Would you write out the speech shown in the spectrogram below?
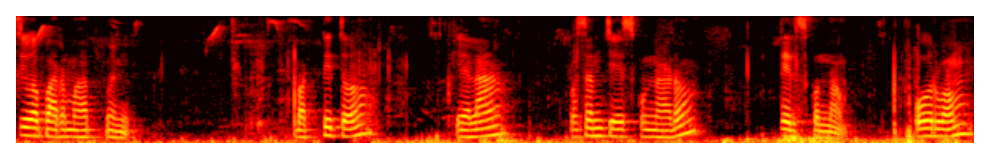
శివ పరమాత్మని భక్తితో ఎలా వశం చేసుకున్నాడో తెలుసుకుందాం. పూర్వం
